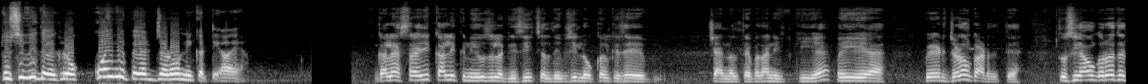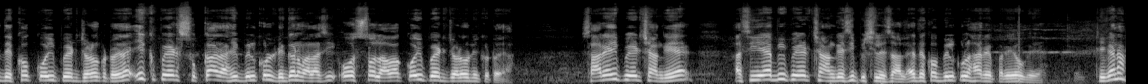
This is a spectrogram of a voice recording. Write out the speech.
ਤੁਸੀਂ ਵੀ ਦੇਖ ਲਓ, ਕੋਈ ਵੀ ਪੇੜ ਜੜੋਂ ਨਹੀਂ ਕੱਟਿਆ ਹੋਇਆ। ਗੱਲ ਇਸ ਤਰ੍ਹਾਂ ਜੀ ਕੱਲ ਇੱਕ ਨਿਊਜ਼ ਲੱਗੀ ਸੀ, ਚਲਦੀ ਸੀ ਲੋਕਲ ਕਿਸੇ ਚੈਨਲ ਤੇ, ਪਤਾ ਨਹੀਂ ਕੀ ਹੈ ਭਈ ਇਹ ਪੇੜ ਜੜੋਂ ਕੱਟ ਦਿੱਤੇ ਆ। ਤੁਸੀਂ ਆਓ ਕਰੋ ਤੇ ਦੇਖੋ, ਕੋਈ ਪੇੜ ਜੜੋਂ ਕਟੋਇਆ ਇੱਕ ਪੇੜ ਸੁੱਕਾ ਦਾ ਸੀ ਬਿਲਕੁਲ ਡਿੱਗਣ ਵਾਲਾ ਸੀ, ਉਸ ਤੋਂ ਇਲਾਵਾ ਕੋਈ ਪੇੜ ਜੜੋਂ ਨਹੀਂ ਕਟੋਇਆ। ਸਾਰੇ ਹੀ ਪੇੜ ਛਾਂਗੇ ਆ, ਅਸੀਂ ਇਹ ਵੀ ਪੇੜ ਛਾਂਗੇ ਸੀ ਪਿਛਲੇ ਸਾਲ, ਇਹ ਦੇਖੋ ਬਿਲਕੁਲ ਹਰੇ ਭਰੇ ਹੋ ਗਏ ਆ, ਠੀਕ ਹੈ ਨਾ?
